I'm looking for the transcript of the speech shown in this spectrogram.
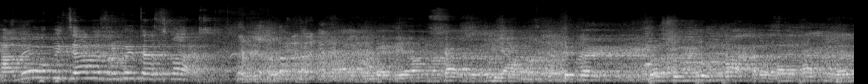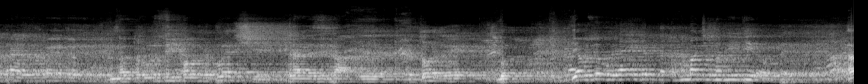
А ви обіцяли зробити асфальт. Я вам скажу ту яму. Тепер просто не буде трактора, зараз трактор треба- зробити на трусі плечі, треба зібрати теж. Я взяв рейдер, нема чим навідірувати. А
